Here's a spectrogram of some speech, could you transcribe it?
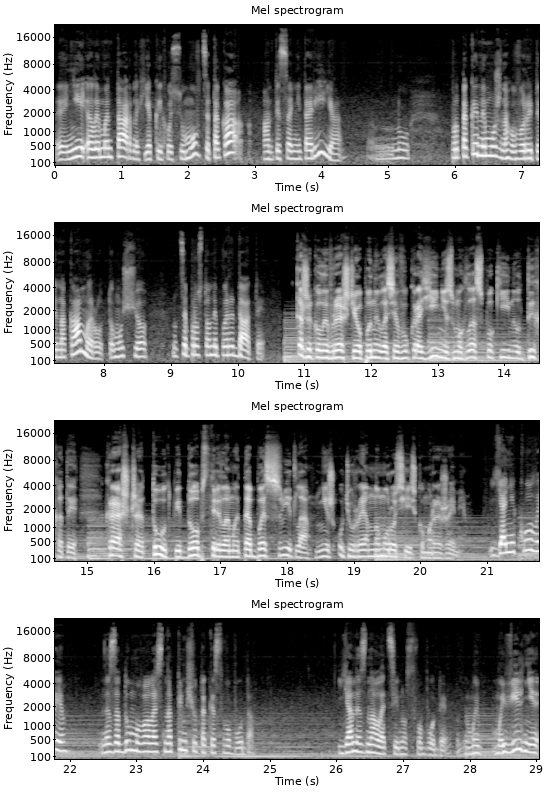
е, ні елементарних якихось умов. Це така антисанітарія. Ну, про таке не можна говорити на камеру, тому що ну, це просто не передати. Каже, коли врешті опинилася в Україні, змогла спокійно дихати. Краще тут, під обстрілами та без світла, ніж у тюремному російському режимі. Я ніколи не задумувалась над тим, що таке свобода. Я не знала ціну свободи. Ми, ми вільні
